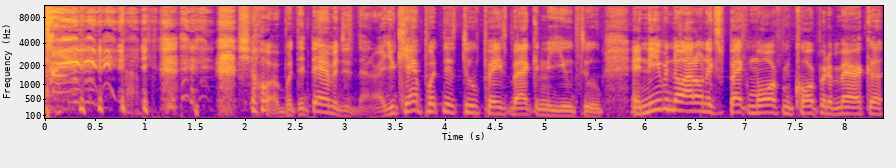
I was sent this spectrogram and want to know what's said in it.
sure, but the damage is done, right? You can't put this toothpaste back into YouTube. And even though I don't expect more from corporate America,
